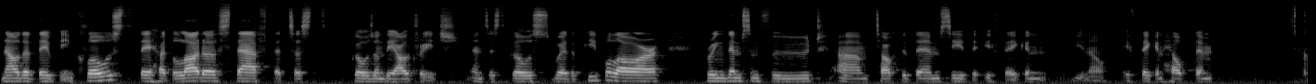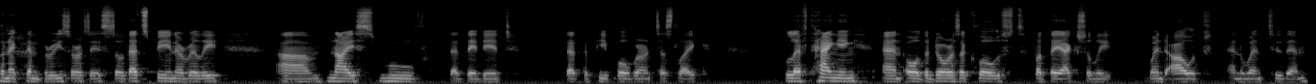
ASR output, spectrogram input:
now that they've been closed they had a lot of staff that just goes on the outreach and just goes where the people are bring them some food um, talk to them see if they can you know if they can help them connect them to resources. So that's been a really um, nice move that they did that the people weren't just like left hanging and all the doors are closed, but they actually went out and went to them.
